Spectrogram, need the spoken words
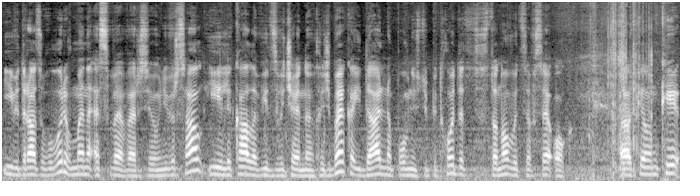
І відразу говорю, в мене SV версія універсал і лікала від звичайного хетчбека ідеально повністю підходить, становиться все ок. Е, Килимки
